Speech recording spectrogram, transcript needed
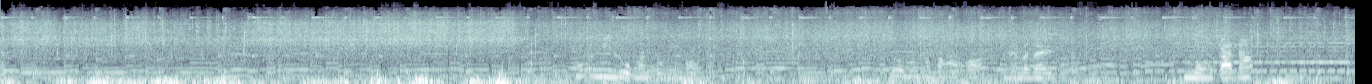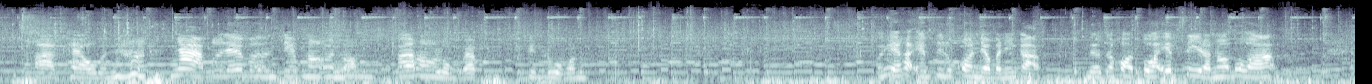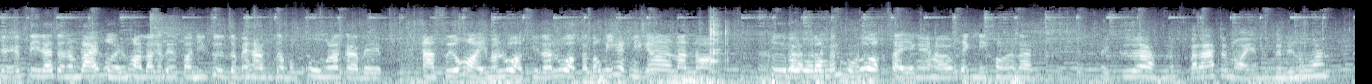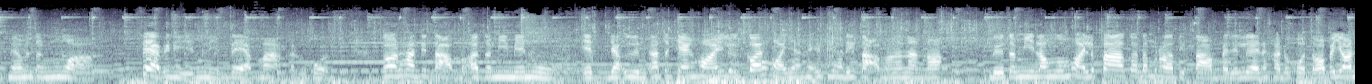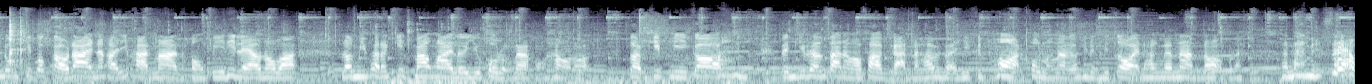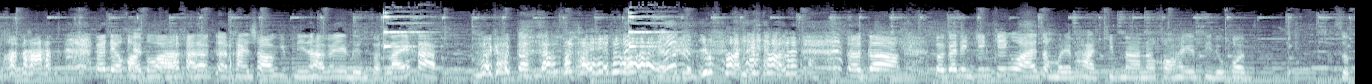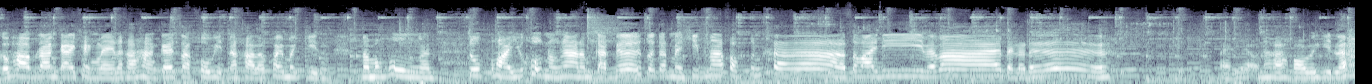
มันมีลูกมันตรงนี้พอลูกมันก็ต้องออกออกเนี่ยมาใส่หนงกัดเนาะขาดแคลมัน ยากเลยได้มันเจ็บเนาะมันบอกก็ห้เราลงแบบติดลูกมันโอเคค่ะ FC ทุกคนเดี๋ยววันนี้กับเดี๋ยวจะขอตัว FC แล้วเนาะเพราะว่าเดี๋ยว FC น่าจะน้ำลายเหินพอแล้วก็เดี๋ยวตอนนี้คือจะไปหาซื้อมะคุงแล้วก็ไปหาซื้อหอยมาลวกกินแล้วลวกก็ต้องมีเทคนิคกันั้นเนาะ คือแบบต้องลวกใส่ยังไงคะเทคนิคของนั้นใส่เกลือน้ำปลาร้าจังหน่อยถึงจะได้นัวแม้มันจะนัวแซ่บอีดีมันนี่แซ่บมากค่ะทุกคน ก็ถ้าติดตามอาจจะมีเมนูเอ็ดอย่างอื่น อาจจะแกงหอยหรือก้อยหอยอย่างให้พี่ติดตามมานั้นๆเนาะหรือจะมีลองงมหอยหรือเปล่าก็ต้องรอติดตามไปเรื่อยๆนะคะทุกคนแต่ว่าไปย้อนดูคลิปเก่าๆได้นะคะ ที่ผ่านมาของปีที่แล้วเนาะว่า เรามีภารกิจมากมายเลยอยู่โคหลงนาของเฮาเนาะ สำหรับคลิปนี้ก็ เป็นคลิปสั้นๆเอามาฝากกันนะคะเป็นแบบที่ขึ้นฮอดโคหลงนาแล้วก็คิดถึงพี่จอยทั้งนั้นๆเนาะนะนั้นๆนี่แซ่บขนาดก็เดี๋ยวขอตัวแล้วค่ะถ้าเกิดใครชอบคลิปนี้นะคะ ก็อย่าลืมกดไลค์ค่ะ แล้วก็กดดับสไครต์ให้ด้วยยุบไปค่ะแล้วก็กดกระดิ่งกิ้งๆไว้จะไม่ได้พลาดคลิปหนานเนาะขอให้ FC ทุกคน สุขภาพร่างกายแข็งแรงนะคะ ห่างไกลจากโควิดนะคะ แล้วค่อยมากินตำบักหุ่งจุ๊บหอยยุโคกหนองงาน้ำกัดเด้อเจอกันใหม่คลิปหน้าขอบคุณค่ะ สบายดี บ๊ายบาย ไปแล้วเด้อไปแล้วนะคะขอไปกินแล้ว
